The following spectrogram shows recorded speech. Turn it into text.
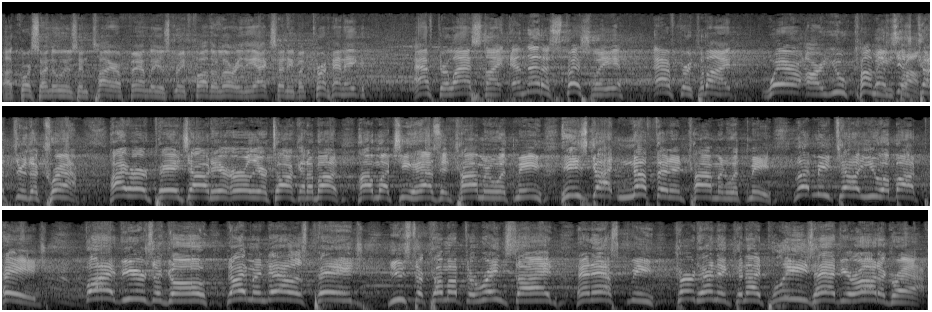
Of course, I knew his entire family, his great father Larry the Axe Hennig, but Curt Hennig, after last night, and then especially after tonight, where are you coming Let's from? just cut through the crap. I heard Page out here earlier talking about how much he has in common with me. He's got nothing in common with me. Let me tell you about Page. Five years ago, Diamond Dallas Page used to come up to ringside and ask me, Curt Hennig, can I please have your autograph?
